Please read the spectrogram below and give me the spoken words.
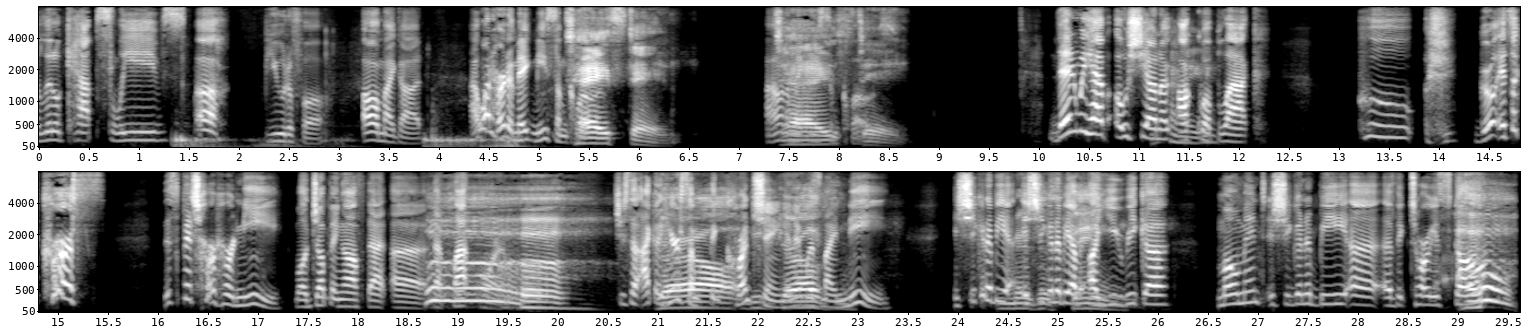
the little cap sleeves. Ugh, beautiful. Oh my god. I want her to make me some clothes. Tasty. I want to make me some clothes. Tasty. Then we have Oceane Okay. Aqua Black, who, girl, it's a curse. This bitch hurt her knee while jumping off that uh that platform. She said I could hear something crunching, and it was my knee. Is she gonna be? A, is she gonna be a, a Eureka moment? Is she gonna be a, a Victoria Scone?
